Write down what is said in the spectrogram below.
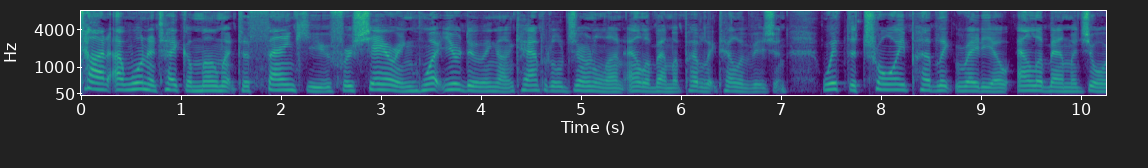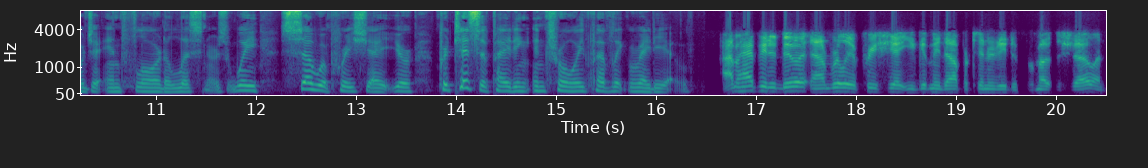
Todd, I want to take a moment to thank you for sharing what you're doing on Capitol Journal on Alabama Public Television with the Troy Public Radio, Alabama, Georgia, and Florida listeners. We so appreciate your participating in Troy Public Radio. I'm happy to do it, and I really appreciate you giving me the opportunity to promote the show. And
